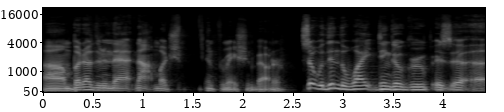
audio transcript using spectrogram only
Um, but other than that, not much information about her. So within the White Dingo group is, uh, uh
